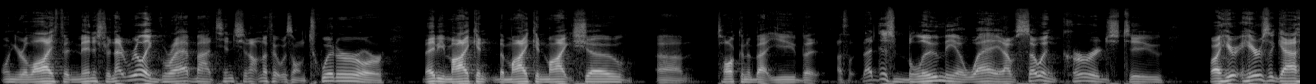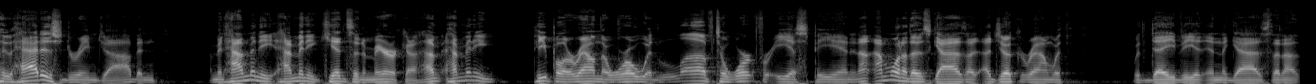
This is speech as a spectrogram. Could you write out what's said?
on your life and ministry. And that really grabbed my attention. I don't know if it was on Twitter or maybe Mike and the Mike and Mike show um, talking about you, but like, that just blew me away. And I was so encouraged to. Well, here here's a guy who had his dream job, and I mean, how many how many kids in America, how, how many people around the world would love to work for ESPN? And I, am one of those guys. I, I joke around with with Davey and the guys that I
